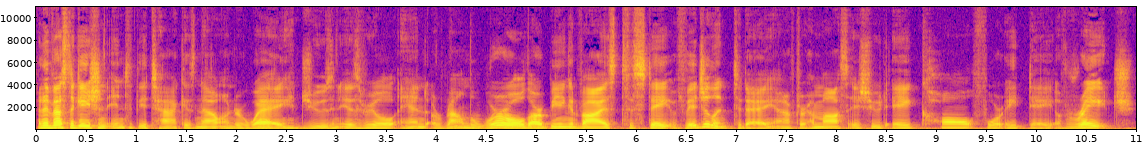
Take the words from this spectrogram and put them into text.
An investigation into the attack is now underway. Jews in Israel and around the world are being advised to stay vigilant today after Hamas issued a call for a day of rage.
